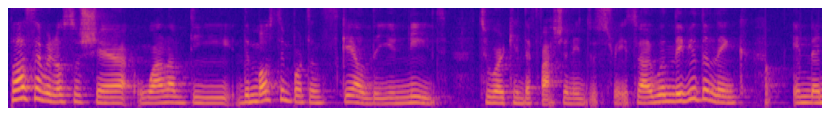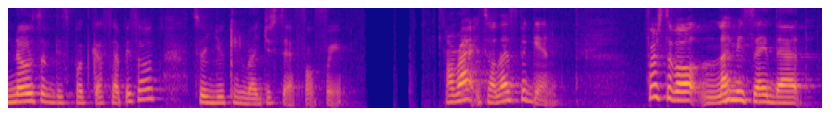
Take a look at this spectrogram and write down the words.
Plus, I will also share one of the, the most important skills that you need to work in the fashion industry. So I will leave you the link in the notes of this podcast episode so you can register for free. All right, so let's begin. First of all, let me say that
